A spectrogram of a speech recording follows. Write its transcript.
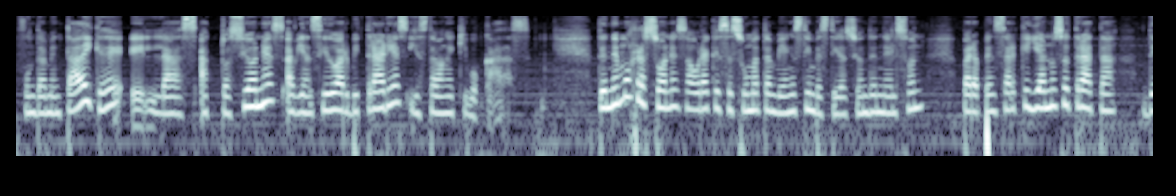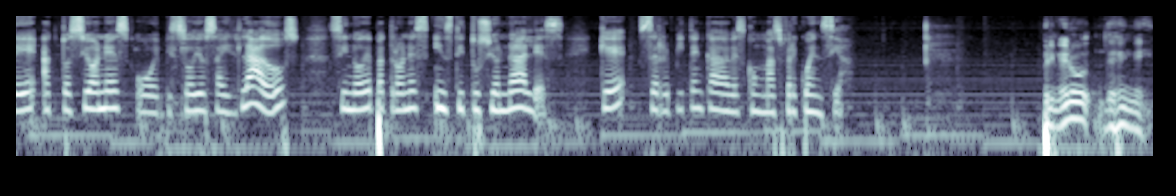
fundamentada y que eh, las actuaciones habían sido arbitrarias y estaban equivocadas. Tenemos razones ahora que se suma también esta investigación de Nelson para pensar que ya no se trata de actuaciones o episodios aislados, sino de patrones institucionales que se repiten cada vez con más frecuencia. Primero, déjenme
